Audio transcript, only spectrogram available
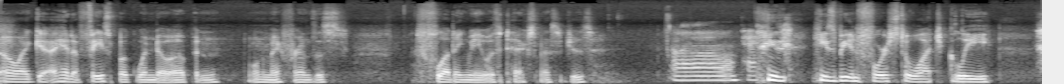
Oh, I get. I had a Facebook window up, and one of my friends is flooding me with text messages. Oh, okay. He's he's being forced to watch Glee.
